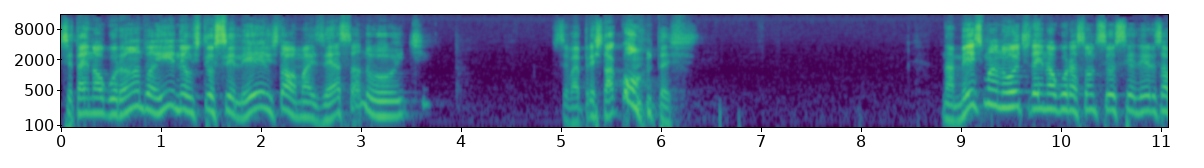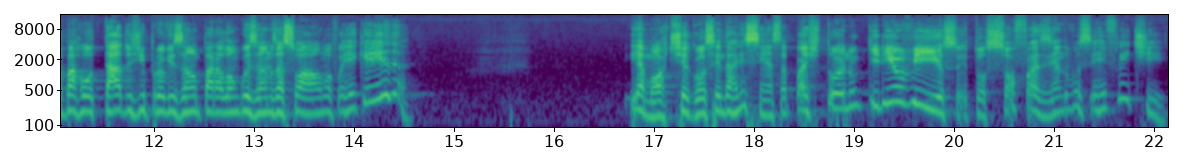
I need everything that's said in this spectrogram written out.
você está inaugurando aí né, os teus celeiros, tal, mas essa noite você vai prestar contas. Na mesma noite da inauguração de seus celeiros abarrotados de provisão para longos anos, a sua alma foi requerida. E a morte chegou sem dar licença. Pastor, eu não queria ouvir isso. Eu estou só fazendo você refletir.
